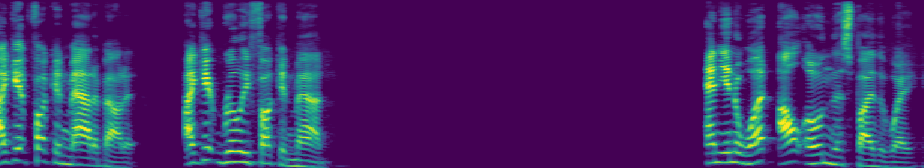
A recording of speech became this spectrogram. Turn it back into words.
I get fucking mad about it. I get really fucking mad. And you know what? I'll own this, by the way.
